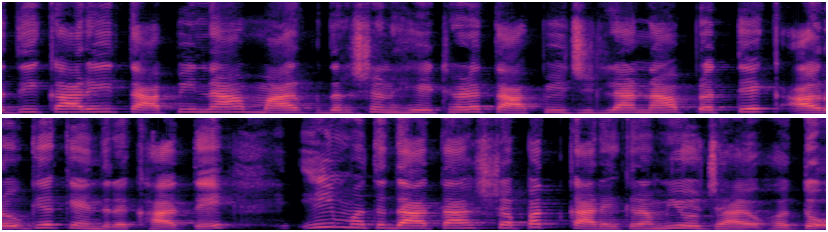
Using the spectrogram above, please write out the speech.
અધિકારી તાપીના માર્ગદર્શન હેઠળ તાપી જિલ્લાના પ્રત્યેક આરોગ્ય કેન્દ્ર ખાતે ઈ મતદાતા શપથ કાર્યક્રમ યોજાયો હતો,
